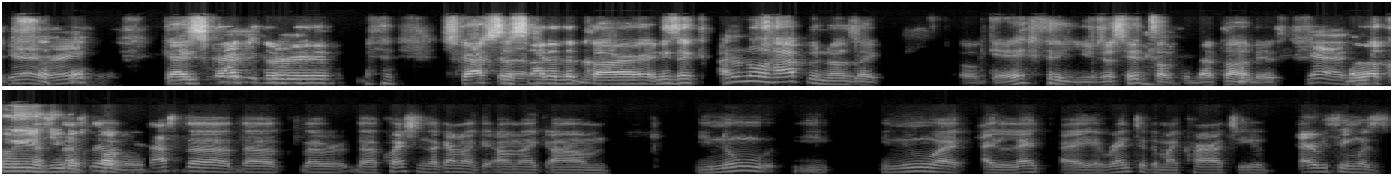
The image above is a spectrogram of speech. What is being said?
Yeah, right. Guys scratched the rim, scratched the side of the car, and he's like, "I don't know what happened." I was like, "Okay, you just hit something. That's all it is." Yeah. But luckily, that's, you that's the, That's the the the the questions. Like I'm like I'm like um, you know, you, you knew I I lent I rented my car to you. Everything was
